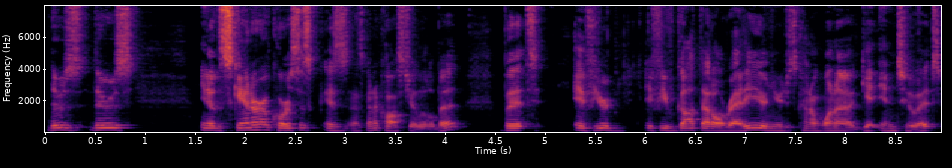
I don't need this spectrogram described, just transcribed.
There's there's you know the scanner of course is is, is going to cost you a little bit, but if you're if you've got that already and you just kind of want to get into it,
